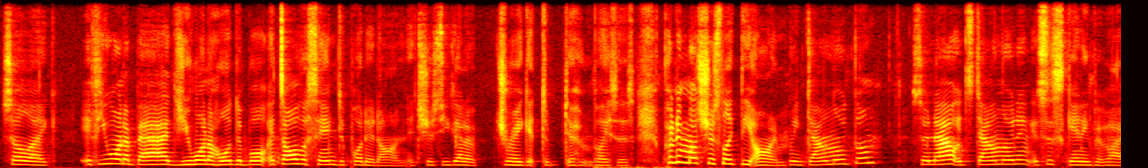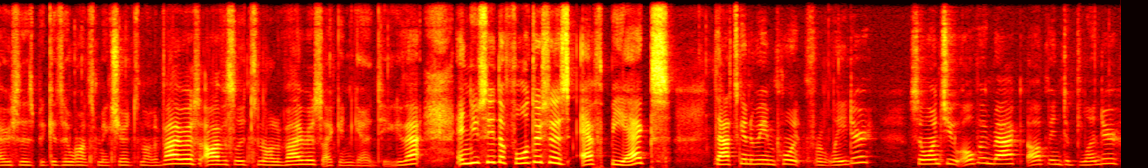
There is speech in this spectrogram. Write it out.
So like if you want a badge, you want to hold the bowl, it's all the same to put it on. It's just you gotta drag it to different places. Pretty much just like the arm. We download them. So now it's downloading. It's just scanning for viruses because it wants to make sure it's not a virus. Obviously, it's not a virus. I can guarantee you that. And you see the folder says FBX. That's going to be important for later. So once you open back up into Blender,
